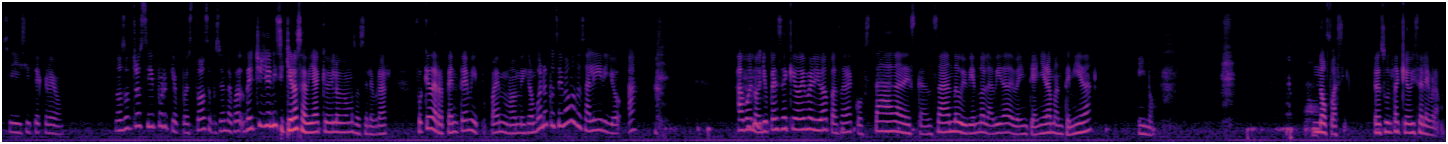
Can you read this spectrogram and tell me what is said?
Sí, sí te creo. Nosotros sí, porque pues todos se pusieron de acuerdo. De hecho, yo ni siquiera sabía que hoy lo íbamos a celebrar fue que de repente mi papá y mi mamá me dijeron, bueno, pues hoy vamos a salir. Y yo, ah. Ah, bueno, yo pensé que hoy me lo iba a pasar acostada, descansando, viviendo la vida de veinteañera mantenida. Y no. No fue así. Resulta que hoy celebramos.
